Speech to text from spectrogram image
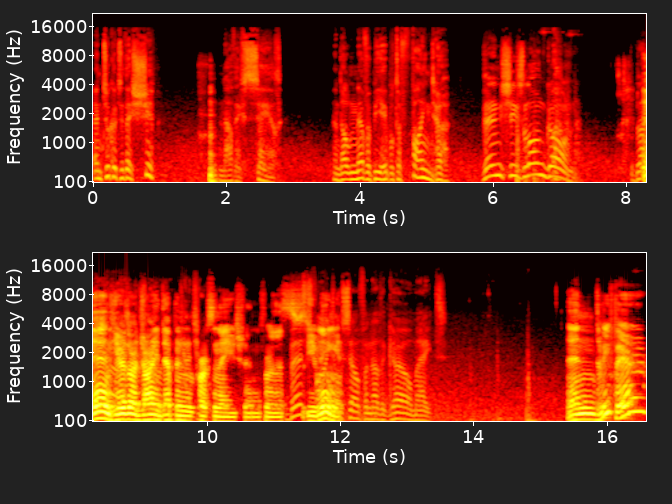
and took her to their ship. now they've sailed, and I'll never be able to find her. Then she's long gone. The Black And here's our Johnny Depp impersonation for this evening. girl, mate. And to be fair,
